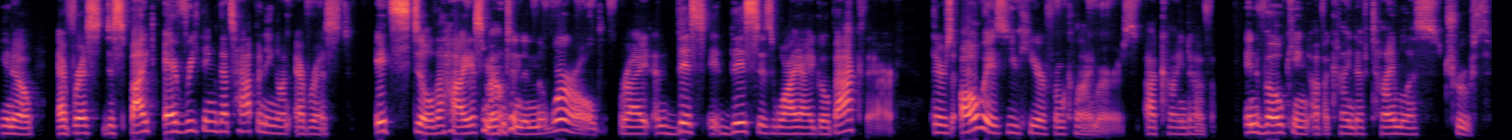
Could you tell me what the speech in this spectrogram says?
you know, Everest, despite everything that's happening on Everest, it's still the highest mountain in the world, right? And this this is why I go back there. There's always you hear from climbers a kind of invoking of a kind of timeless truth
